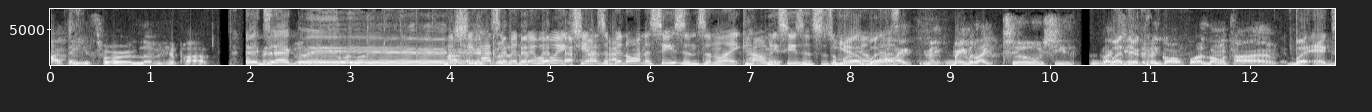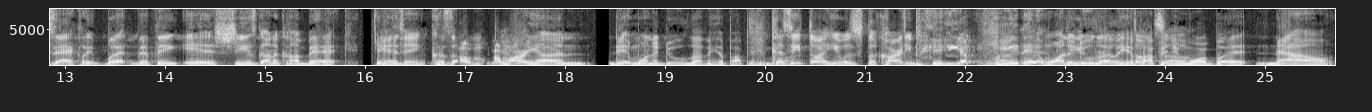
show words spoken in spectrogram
I think it's for Love and Hip Hop. Exactly. But she hasn't been. Wait, wait, wait. She hasn't been on the seasons in like how many Yeah. seasons since Yeah, Omarion but- Like maybe like two. She's like But she hasn't been gone for a long time. But exactly. But the thing is, she's gonna come back. You and think? Because um, Omarion didn't want to do Love and Hip Hop anymore. Because he thought he was the Cardi B. Yeah, he didn't want to He do Love and Hip Hop so. anymore. But now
